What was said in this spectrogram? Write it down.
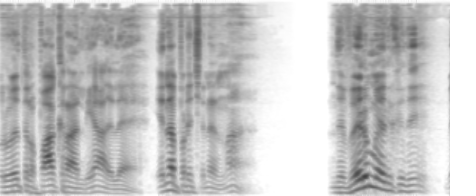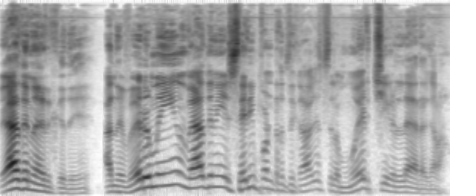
ஒரு விதத்தில் பார்க்குறான் இல்லையா? அதில் என்ன பிரச்சனைன்னா அந்த வெறுமை இருக்குது வேதனை இருக்குது. அந்த வெறுமையும் வேதனையும் சரி பண்ணுறதுக்காக சில முயற்சிகளில் இறங்குறான்.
